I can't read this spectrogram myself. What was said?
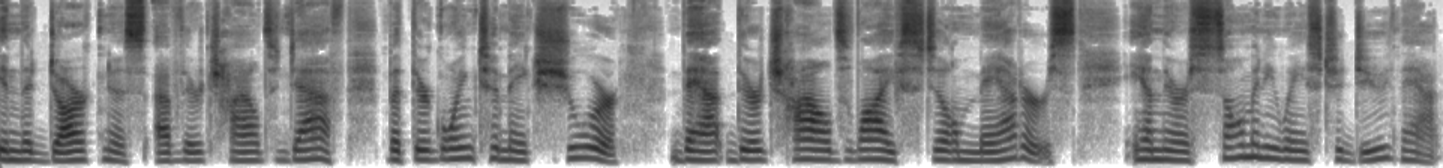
in the darkness of their child's death, but they're going to make sure that their child's life still matters. And there are so many ways to do that.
